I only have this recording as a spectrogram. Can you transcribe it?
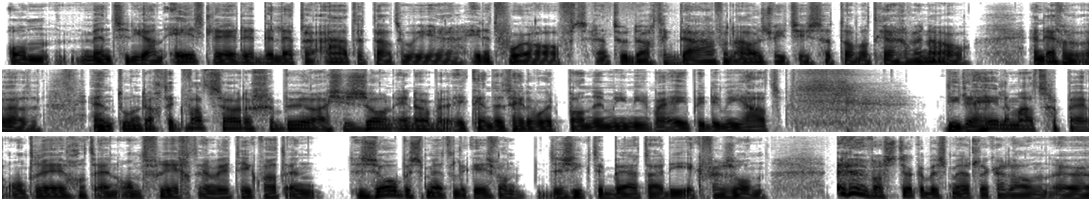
om mensen die aan aids leden de letter A te tatoeëren in het voorhoofd. En toen dacht ik, daar van Auschwitz is dat dan, wat krijgen we nou? En, echt, en toen dacht ik, wat zou er gebeuren als je zo'n enorme... Ik ken het hele woord pandemie niet, maar epidemie had... die de hele maatschappij ontregelt en ontwricht en weet ik wat... en zo besmettelijk is, want de ziekte beta die ik verzon... was stukken besmettelijker dan uh,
